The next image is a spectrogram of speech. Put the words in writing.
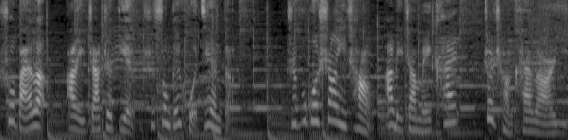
说白了，阿里扎这点是送给火箭的，只不过上一场阿里扎没开，这场开了而已。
